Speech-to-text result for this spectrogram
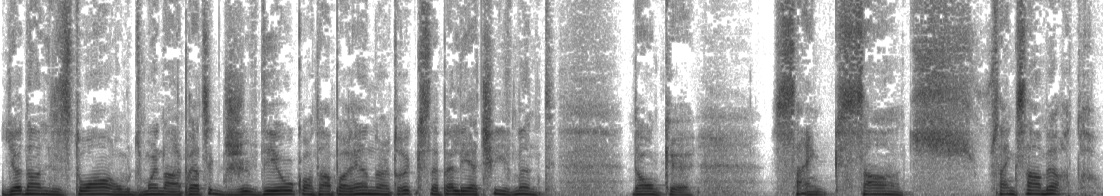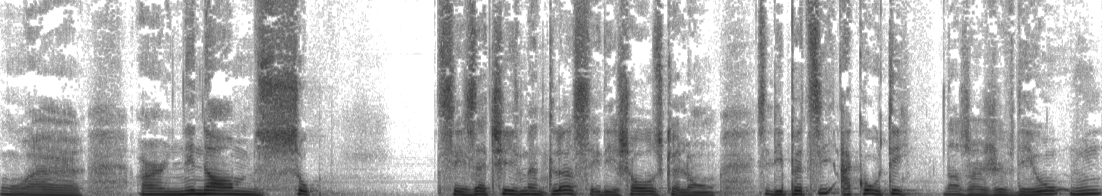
Il y a dans l'histoire, ou du moins dans la pratique du jeu vidéo contemporaine, un truc qui s'appelle les achievements. Donc, euh, 500, 500 meurtres ou euh, un énorme saut. Ces achievements-là, c'est des choses que l'on... C'est des petits à côté dans un jeu vidéo où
